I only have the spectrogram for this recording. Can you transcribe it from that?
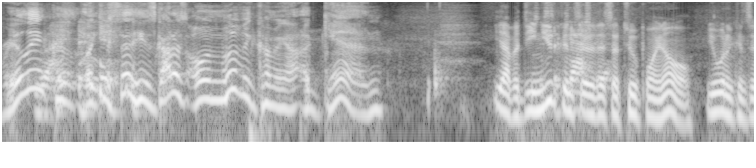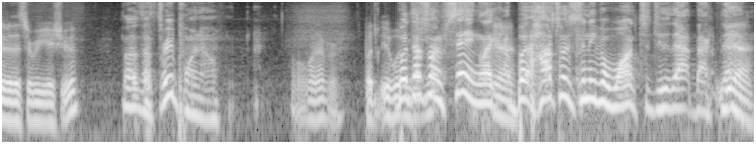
really? 'Cause Right. like you said, he's got his own movie coming out again. Yeah, but Dean, you'd consider this a grab. 2.0. You wouldn't consider this a reissue Well, the 3.0. or whatever. But it But that's what I'm saying. Like, Yeah. but Hot Toys didn't even want to do that back then.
